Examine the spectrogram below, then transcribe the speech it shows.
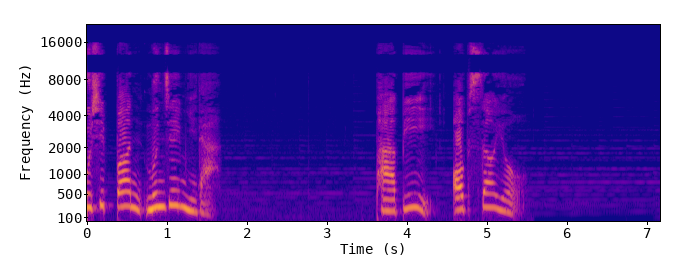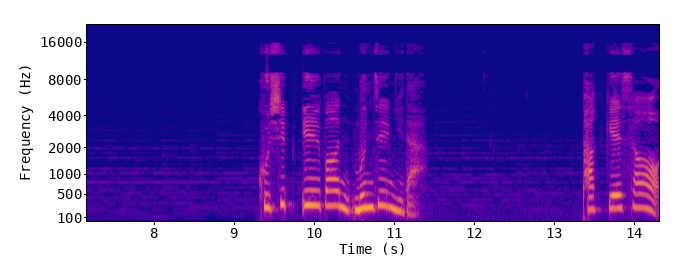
90번 문제입니다. 밥이 없어요. 91번 문제입니다. 밖에서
